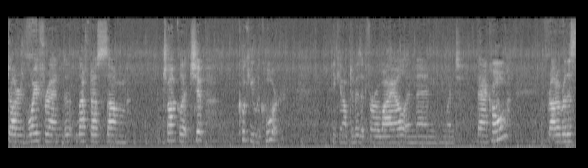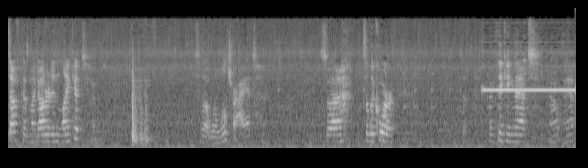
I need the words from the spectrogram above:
daughter's boyfriend left us some chocolate chip cookie liqueur. He came up to visit for a while and then he went back home. Brought over this stuff because my daughter didn't like it. So thought, well, we'll try it. So uh, it's a liqueur. So I'm thinking that, oh yeah,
